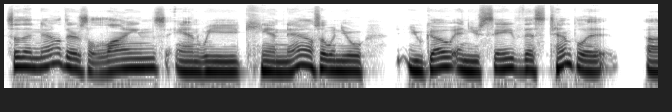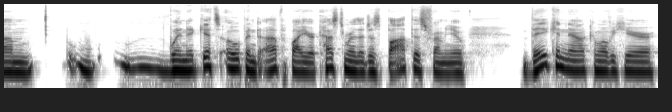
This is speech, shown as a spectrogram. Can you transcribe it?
So then now there's lines and we can now, so when you, you go and you save this template, um, when it gets opened up by your customer that just bought this from you, they can now come over here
